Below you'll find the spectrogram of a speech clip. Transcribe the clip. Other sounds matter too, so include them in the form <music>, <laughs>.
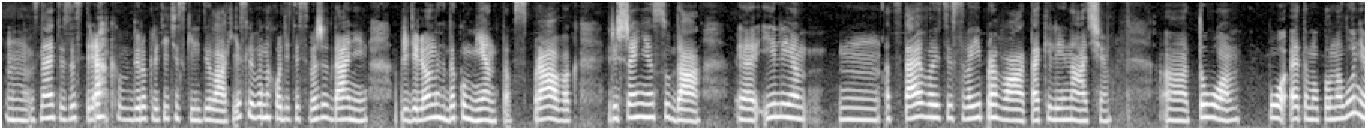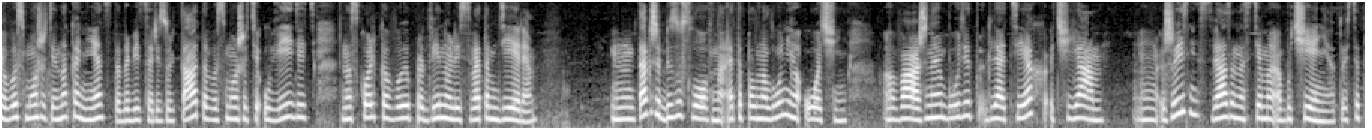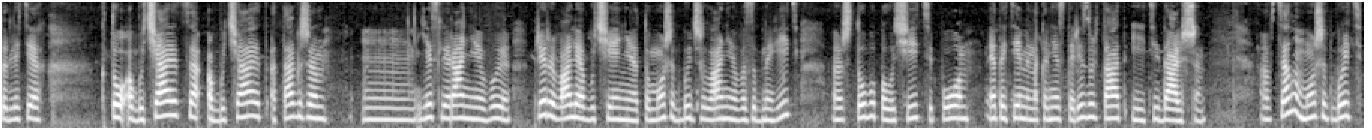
знаете, застряг в бюрократических делах. Если вы находитесь в ожидании определенных документов, справок, решения суда э, или отстаиваете свои права так или иначе, а, то по этому полнолунию вы сможете наконец-то добиться результата, вы сможете увидеть, насколько вы продвинулись в этом деле. Также, безусловно, это полнолуние очень а, важное будет для тех, чья жизнь связана с темой обучения. То есть это для тех, кто обучается, обучает, а также если ранее вы прерывали обучение, то может быть желание возобновить, э, чтобы получить по этой теме наконец-то результат и идти дальше. А в целом может быть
